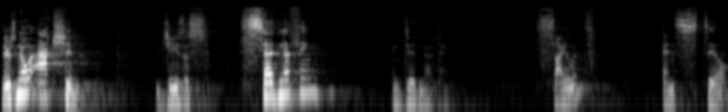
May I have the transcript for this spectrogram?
There's no action. Jesus said nothing and did nothing. Silent and still.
